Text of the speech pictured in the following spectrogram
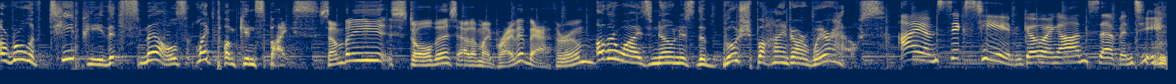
A roll of TP that smells like pumpkin spice. Somebody stole this out of my private bathroom. Otherwise known as the bush behind our warehouse. I am 16, going on 17.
